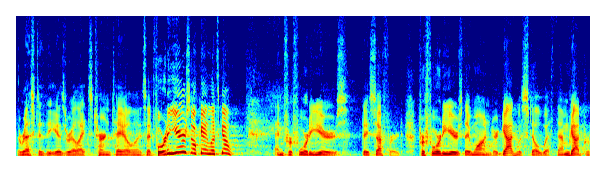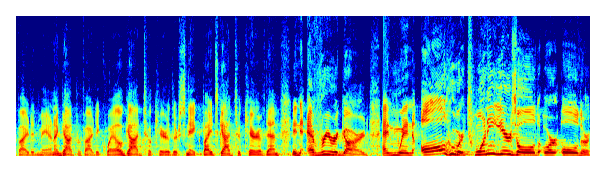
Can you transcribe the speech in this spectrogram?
The rest of the Israelites turned tail and said, 40 years? Okay, let's go. And for 40 years, they suffered. For 40 years they wandered. God was still with them. God provided manna. God provided quail. God took care of their snake bites. God took care of them in every regard. And when all who were 20 years old or older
